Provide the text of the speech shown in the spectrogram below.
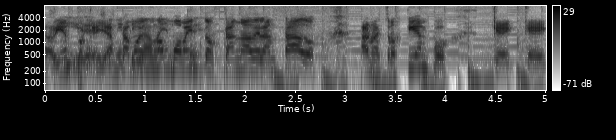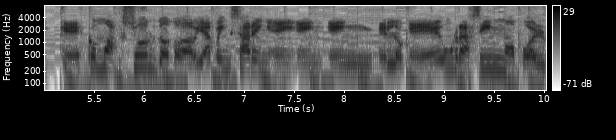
Está bien, Sí, porque ya estamos en unos momentos tan adelantados a nuestros tiempos que, que- que es como absurdo todavía pensar en, en- en- en- lo que es un racismo por,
